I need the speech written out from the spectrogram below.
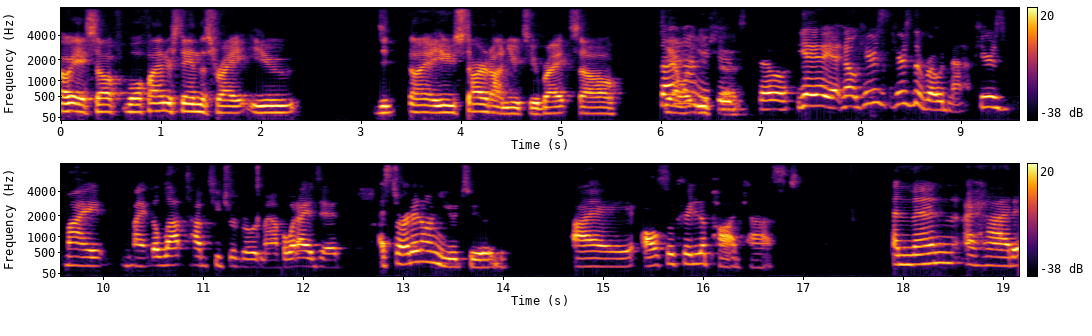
okay, so if, well, if I understand this right, you did, uh, you started on YouTube, right? So started yeah, on YouTube. So yeah, yeah, yeah. No, here's here's the roadmap. Here's my my the laptop teacher roadmap. What I did, I started on YouTube. I also created a podcast, and then I had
